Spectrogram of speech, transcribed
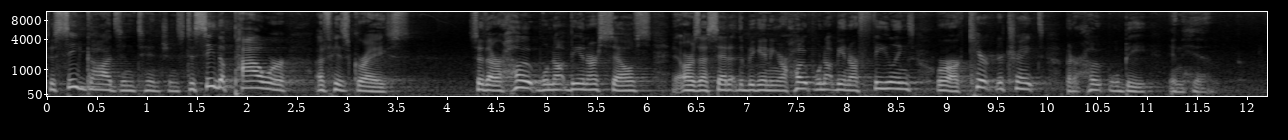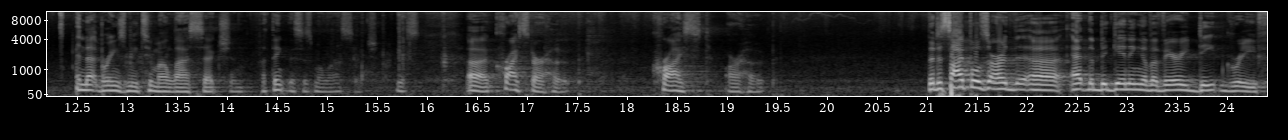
to see God's intentions, to see the power of His grace, so that our hope will not be in ourselves, or as I said at the beginning, our hope will not be in our feelings or our character traits, but our hope will be in Him. And that brings me to my last section. I think this is my last section. Yes. Uh, Christ our hope. Christ our hope. The disciples are the, uh, at the beginning of a very deep grief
